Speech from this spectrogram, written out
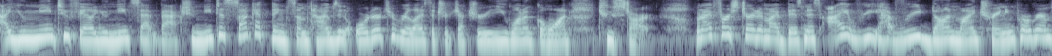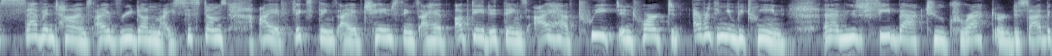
Uh, you need to fail. You need setbacks. You need to suck at things sometimes in order to realize the trajectory you want to go on to start. When I first started my business, I re- have redone my training program seven times. I've redone my systems. I have fixed things. I have changed things. I have updated things. I have tweaked and twerked and everything in between. And I've used feedback to correct or decide the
